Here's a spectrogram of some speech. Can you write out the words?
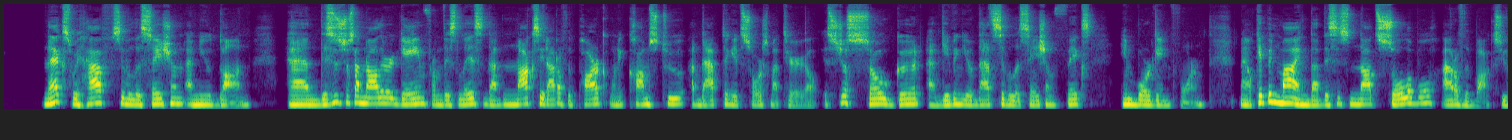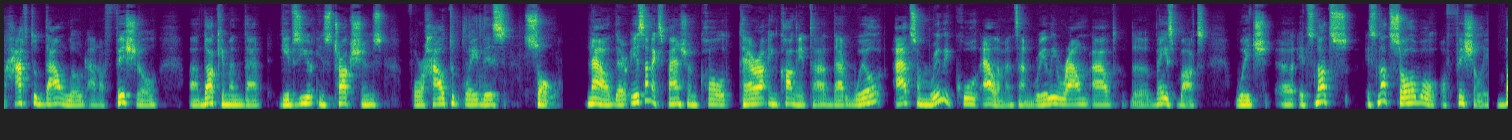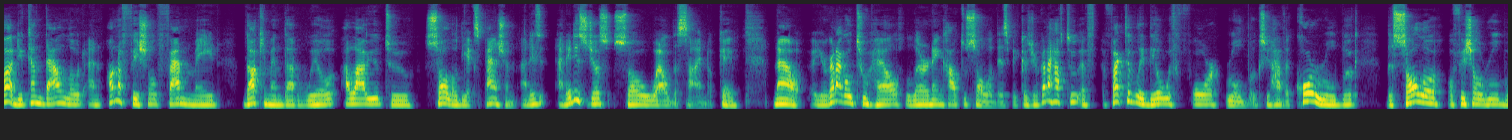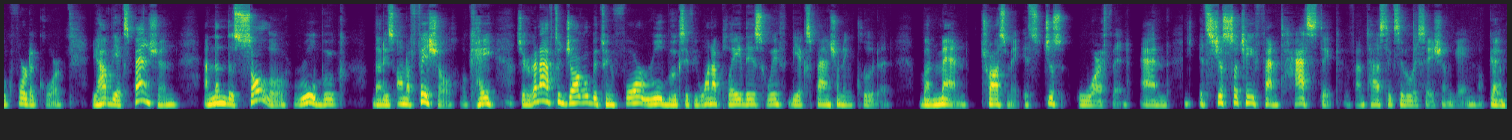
Next we have civilization a new dawn. And this is just another game from this list that knocks it out of the park when it comes to adapting its source material. It's just so good at giving you that civilization fix in board game form. Now, keep in mind that this is not soloable out of the box. You have to download an official uh, document that gives you instructions for how to play this solo. Now, there is an expansion called Terra Incognita that will add some really cool elements and really round out the base box, which uh, it's not it's not soloable officially, but you can download an unofficial fan-made document that will allow you to solo the expansion. And is and it is just so well designed okay? Now you're gonna go to hell learning how to solo this because you're gonna have to effectively deal with four rule books. You have the core rule book the solo official rule book for the core you have the expansion and then the solo rule book that is unofficial okay? So you're gonna have to juggle between four rule books if you want to play this with the expansion included but man, trust me, it's just worth it. And it's just such a fantastic, fantastic civilization game. Okay.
